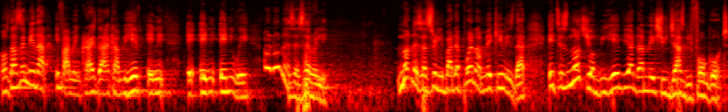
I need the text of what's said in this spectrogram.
It doesn't mean that if I'm in Christ that I can behave any any any way. Oh, not necessarily. Not necessarily, but the point I'm making is that it is not your behavior that makes you just before God.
